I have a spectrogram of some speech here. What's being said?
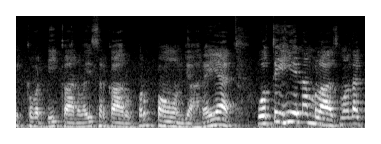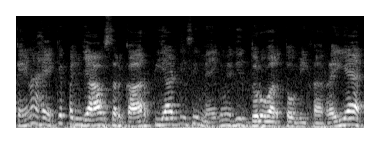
ਇੱਕ ਵੱਡੀ ਕਾਰਵਾਈ ਸਰਕਾਰ ਉੱਪਰ ਪਾਉਣ ਜਾ ਰਹੇ ਹੈ। ਉੱਥੇ ਹੀ ਇਹਨਾਂ ਮੁਲਾਜ਼ਮਾਂ ਦਾ ਕਹਿਣਾ ਹੈ ਕਿ ਪੰਜਾਬ ਸਰਕਾਰ ਪੀਆਰਟੀਸੀ ਮਹਿਕਮੇ ਦੀ ਦੁਰਵਰਤੋਂ ਵੀ ਕਰ ਰਹੀ ਹੈ।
